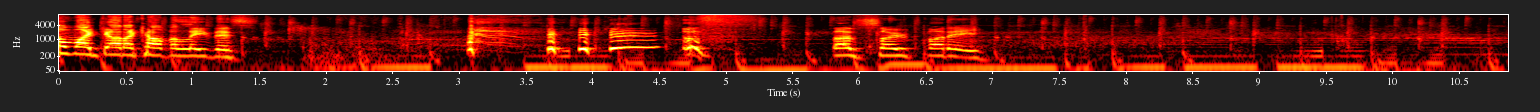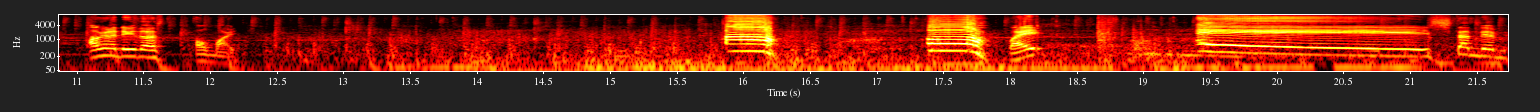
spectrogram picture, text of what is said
Oh my god, I can't believe this. That's so funny. I'm gonna do this. Oh my. Ah! Oh! Wait. Hey! Stunned him.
